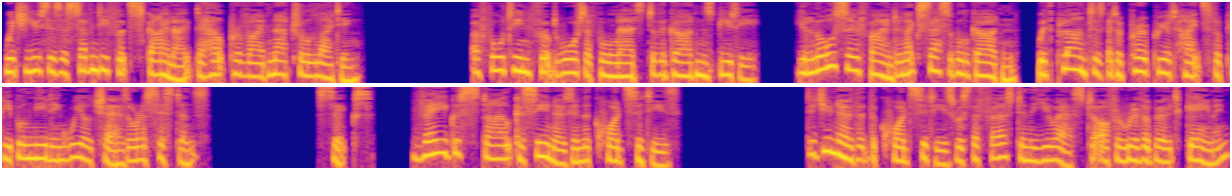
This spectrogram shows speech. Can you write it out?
which uses a 70-foot skylight to help provide natural lighting. A 14-foot waterfall adds to the garden's beauty. You'll also find an accessible garden, with planters at appropriate heights for people needing wheelchairs or assistance. 6. Vegas-style casinos in the Quad Cities. Did you know that the Quad Cities was the first in the U.S. to offer riverboat gaming?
